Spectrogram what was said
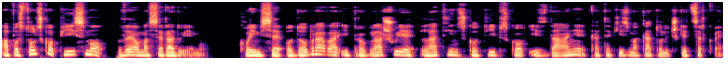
Apostolsko pismo veoma se radujemo, kojim se odobrava i proglašuje latinsko-tipsko izdanje katekizma katoličke crkve.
